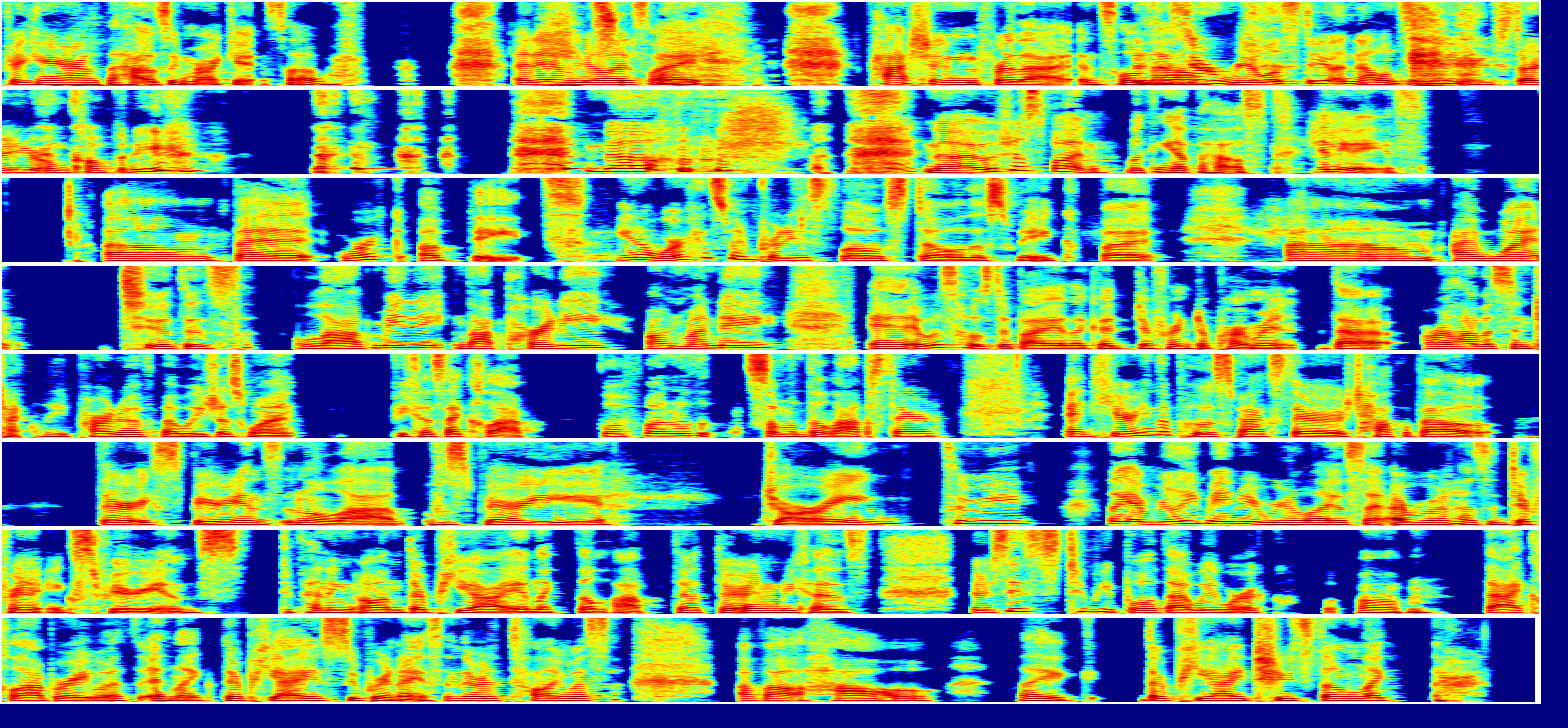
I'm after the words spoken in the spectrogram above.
figuring out the housing market. So I didn't realize my passion for that until Is now. Is this your real estate announcement? You've started your own company? no. no, it was just fun looking at the house. Anyways. Um, but work updates. You know, work has been pretty slow still this week, but um I went to this lab meeting lab party on monday and it was hosted by like a different department that our lab isn't technically part of but we just went because i collab with one of the, some of the labs there and hearing the postbacs there talk about their experience in the lab was very jarring to me. Like it really made me realize that everyone has a different experience depending on their PI and like the lab that they're in because there's these two people that we work um that I collaborate with and like their PI is super nice and they were telling us about how like their PI treats them like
